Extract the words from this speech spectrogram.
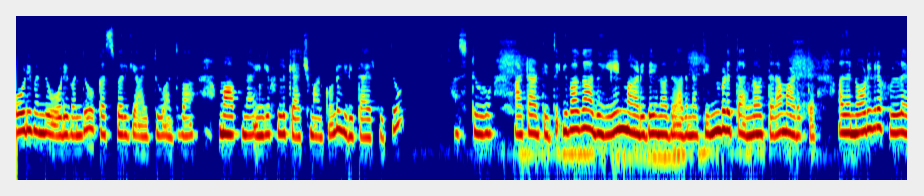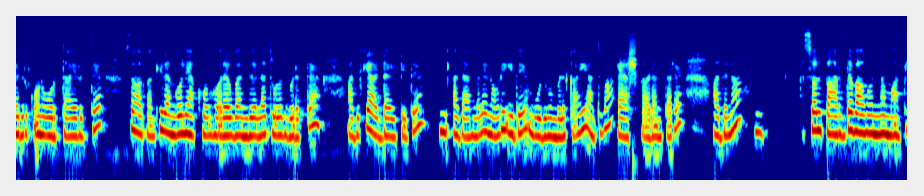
ಓಡಿ ಬಂದು ಓಡಿ ಬಂದು ಕಸ್ಬರ್ಗಿ ಆಯಿತು ಅಥವಾ ಮಾಪ್ನ ಹಿಂಗೆ ಫುಲ್ ಕ್ಯಾಚ್ ಮಾಡಿಕೊಂಡು ಹಿಡಿತಾ ಇರ್ತಿತ್ತು. ಅಷ್ಟು ಆಟ ಆಡ್ತಿತ್ತು. ಇವಾಗ ಅದು ಏನು ಮಾಡಿದೆ ಏನೋ ಅದು, ಅದನ್ನು ತಿನ್ಬಿಡುತ್ತೆ ಅನ್ನೋ ಥರ ಮಾಡುತ್ತೆ. ಅದನ್ನು ನೋಡಿದರೆ ಫುಲ್ ಹೆದರ್ಕೊಂಡು ಓಡ್ತಾ ಇರುತ್ತೆ. ಸೊ ಹಾಗಾಗಿ ರಂಗೋಲಿ ಹಾಕೋ, ಹೊರಗೆ ಬಂದು ಎಲ್ಲ ತುಳಿದು ಬಿಡುತ್ತೆ. ಅದಕ್ಕೆ ಅಡ್ಡ ಇಟ್ಟಿದ್ದೆ. ಅದಾದಮೇಲೆ ನೋಡಿ, ಇದೇ ಬೂದುಗುಂಬಳಕಾಯಿ ಅಥವಾ ಆ್ಯಶ್ ಕಾರ್ಡ್ ಅಂತಾರೆ. ಅದನ್ನು ಸ್ವಲ್ಪ ಅರ್ಧ ಭಾಗವನ್ನು ಮಾತ್ರ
